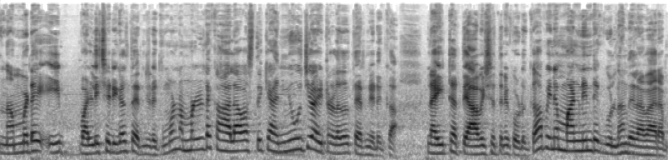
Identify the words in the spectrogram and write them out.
നമ്മുടെ ഈ വള്ളിച്ചെടികൾ തിരഞ്ഞെടുക്കുമ്പോൾ നമ്മളുടെ കാലാവസ്ഥയ്ക്ക് അനുയോജ്യമായിട്ടുള്ളത് തിരഞ്ഞെടുക്കുക. ലൈറ്റ് അത്യാവശ്യത്തിന് കൊടുക്കുക. പിന്നെ മണ്ണിന്റെ ഗുണനിലവാരം.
